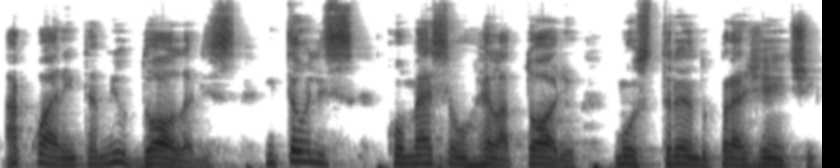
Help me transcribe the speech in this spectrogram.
a 40 mil dólares. Então eles começam o relatório mostrando para a gente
